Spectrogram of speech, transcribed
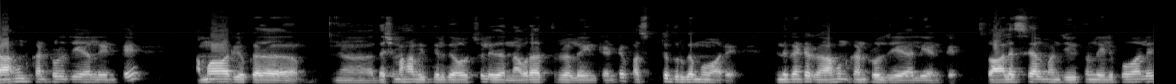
రాహుని కంట్రోల్ చేయాలి అంటే అమ్మవారి యొక్క దశమహావిద్యలు కావచ్చు లేదా నవరాత్రులలో ఏంటంటే ఫస్ట్ దుర్గమ్మ వారే. ఎందుకంటే రాహుని కంట్రోల్ చేయాలి అంటే సో ఆలస్యాలు మన జీవితంలో వెళ్ళిపోవాలి.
